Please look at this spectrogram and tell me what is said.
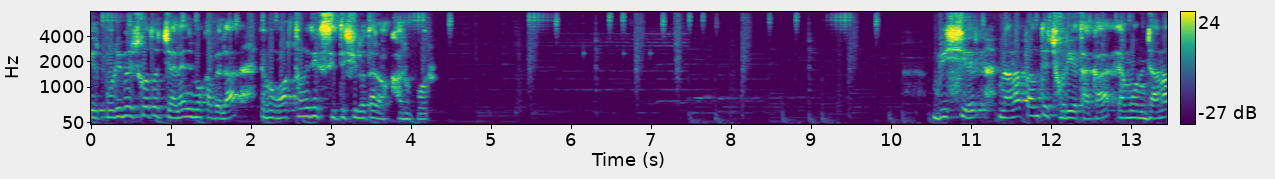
এর পরিবেশগত চ্যালেঞ্জ মোকাবেলা এবং অর্থনৈতিক স্থিতিশীলতা রক্ষার উপর। বিশ্বের নানা প্রান্তে ছড়িয়ে থাকা এমন জানা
